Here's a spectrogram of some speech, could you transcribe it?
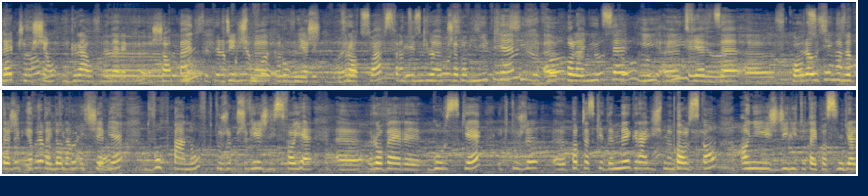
leczył się i grał Fryderyk Chopin. Widzieliśmy również Wrocław z francuskim przewodnikiem, e, Polanicę i e, twierdzę e, w Kłodzku. Mamy też, ja tutaj dodam od siebie, dwóch panów, którzy przywieźli swoje rowery górskie i którzy podczas kiedy my graliśmy Polską, oni jeździli tutaj po single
